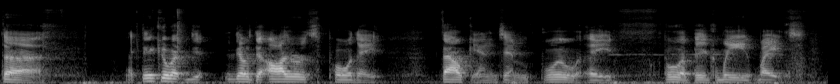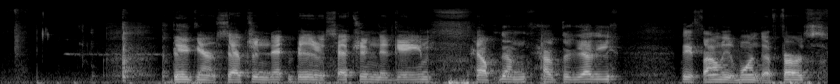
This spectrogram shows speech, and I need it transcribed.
the I think it was the, the Otters pulled a Falcons and blew a blew a big lead late. Big interception, big interception in the game helped them help the Yeti. They finally won the first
